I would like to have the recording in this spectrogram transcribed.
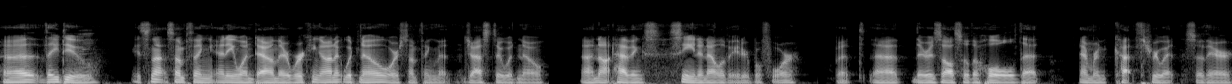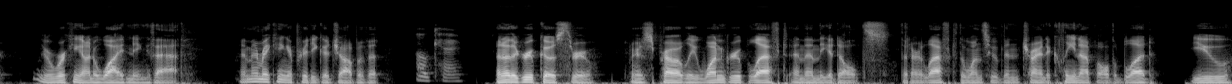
Uh, they do. Okay. It's not something anyone down there working on it would know, or something that Jasta would know, uh, not having seen an elevator before. But uh, there is also the hole that Emran cut through it, so they're they're working on widening that, and they're making a pretty good job of it. Okay. Another group goes through. There's probably one group left, and then the adults that are left, the ones who've been trying to clean up all the blood. You,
